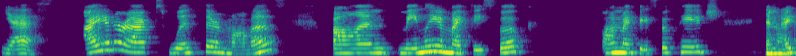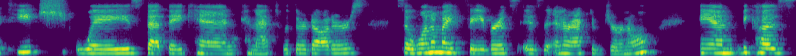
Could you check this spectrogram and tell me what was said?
Yes, I interact with their mamas on mainly in my Facebook, on my Facebook page. And mm-hmm. I teach ways that they can connect with their daughters. So, one of my favorites is the interactive journal. And because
